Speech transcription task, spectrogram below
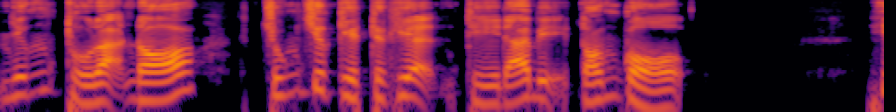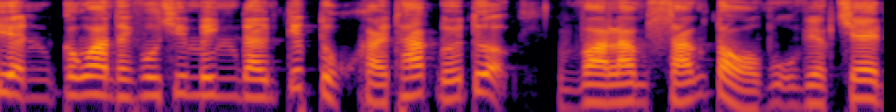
Những thủ đoạn đó chúng chưa kịp thực hiện thì đã bị tóm cổ. Hiện công an thành phố Hồ Chí Minh đang tiếp tục khai thác đối tượng và làm sáng tỏ vụ việc trên.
